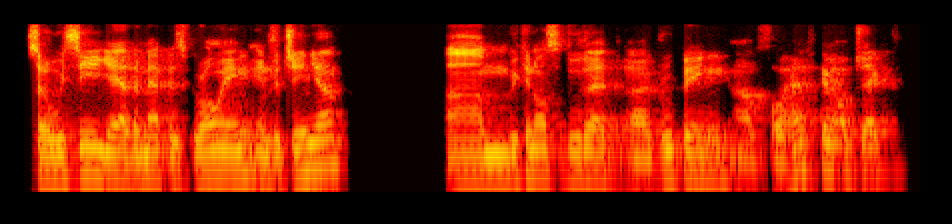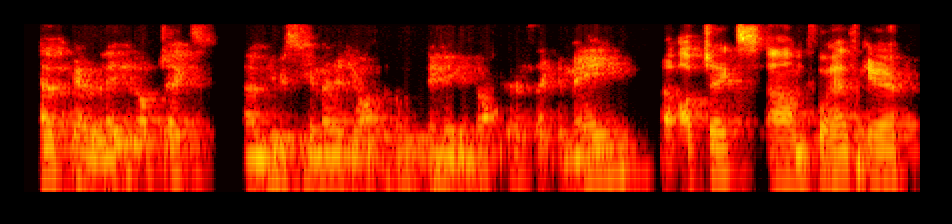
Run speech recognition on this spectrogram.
so we see, yeah, the map is growing in Virginia, um, we can also do that uh, grouping uh, for healthcare objects, healthcare related objects. Um, here we see amenity hospital, clinic, and doctors, like the main uh, objects um, for healthcare.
